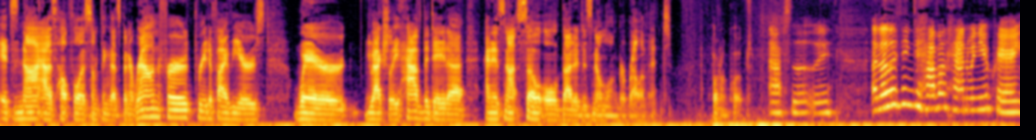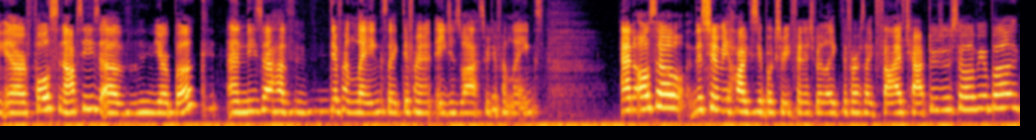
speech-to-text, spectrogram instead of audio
it's not as helpful as something that's been around for three to five years where you actually have the data and it's not so old that it is no longer relevant, quote unquote. Absolutely. Another thing to have on hand when you're querying are full synopses of your book, and these have different lengths, like different agents will ask for different lengths. And also, this shouldn't be hard because your book should be finished, but like the first like five chapters or so of your book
